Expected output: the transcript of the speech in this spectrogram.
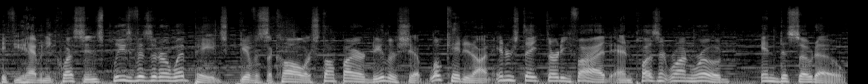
If you have any questions, please visit our webpage, give us a call, or stop by our dealership located on Interstate 35 and Pleasant Run Road in DeSoto.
